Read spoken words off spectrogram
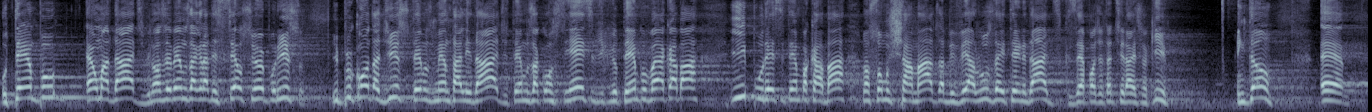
O tempo é uma dádiva, nós devemos agradecer ao Senhor por isso, e por conta disso temos mentalidade, temos a consciência de que o tempo vai acabar, e por esse tempo acabar, nós somos chamados a viver a luz da eternidade. Se quiser, pode até tirar isso aqui. Então, é,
